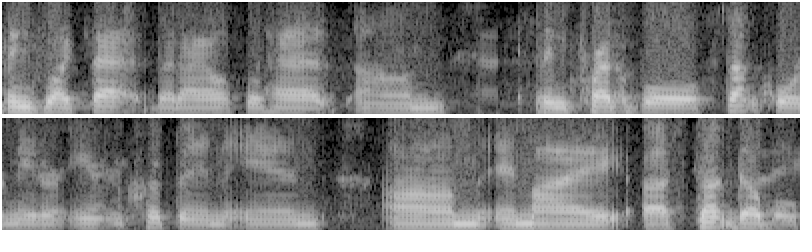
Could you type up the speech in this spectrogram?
things like that. But I also had um an incredible stunt coordinator, Aaron Crippen, and um, and my uh, stunt double,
